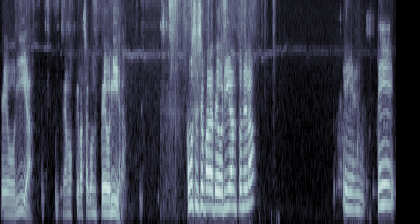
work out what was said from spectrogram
Teoría. Veamos qué pasa con teoría. ¿Cómo se separa teoría, Antonella? te,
